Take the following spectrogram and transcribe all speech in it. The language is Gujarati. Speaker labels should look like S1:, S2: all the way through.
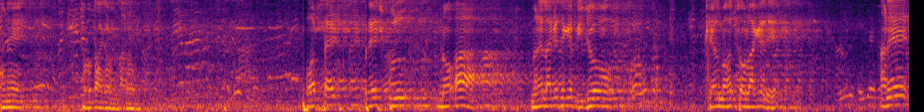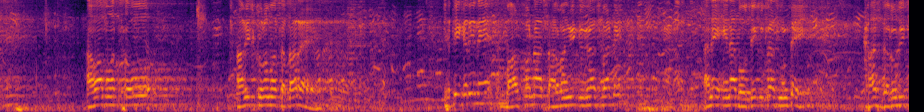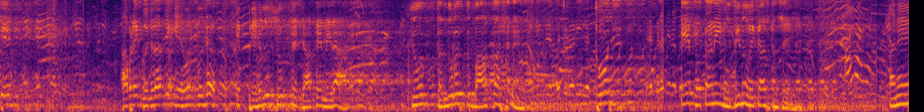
S1: અને શ્રોતાગણ સૌ ફોર સાઇડ પ્રે સ્કૂલનો આ મને લાગે છે કે બીજો ખેલ મહોત્સવ લાગે છે. અને આવા મહોત્સવો આવી સ્કૂલોમાં થતા રહે. જેથી કરીને બાળકોના સર્વાંગીણ વિકાસ માટે અને એના બૌદ્ધિક વિકાસ માટે ખાસ જરૂરી છે. આપણે ગુજરાતી કહેવત મુજબ કે પહેલું સુખ જાતે નિરા. જો તંદુરસ્ત બાળકો હશે ને, તો જ એ પોતાની બુદ્ધિનો વિકાસ થશે. અને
